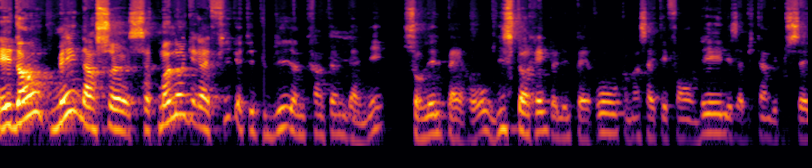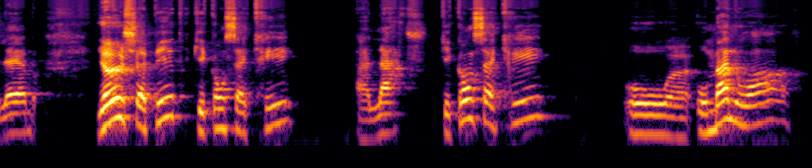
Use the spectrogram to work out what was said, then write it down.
Et donc, mais dans cette monographie qui a été publiée il y a une trentaine d'années sur l'île Perrault, l'historique de l'île Perrault, comment ça a été fondé, les habitants les plus célèbres, il y a un chapitre qui est consacré à l'arche, qui est consacré au, euh, manoir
